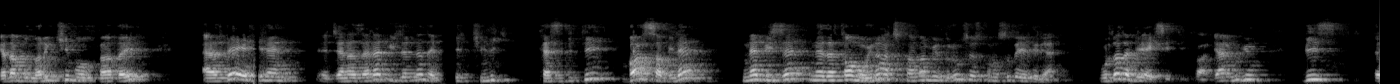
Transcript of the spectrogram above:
ya da bunların kim olduklarına dair elde edilen e, cenazeler üzerinde de bir kimlik tespiti varsa bile ne bize ne de kamuoyuna açıklanan bir durum söz konusu değildir yani. Burada da bir eksiklik var. Yani bugün biz e,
